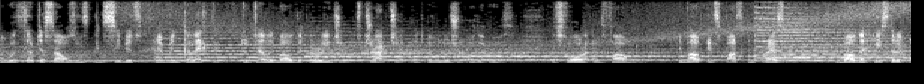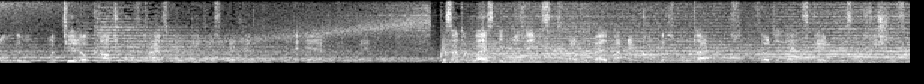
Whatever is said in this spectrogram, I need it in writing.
over 30,000 exhibits have been collected to tell about the origin, structure and evolution of the Earth, its flora and fauna, about its past and present, about the history of the material culture of tribes and peoples inhabiting in the area of Ukraine. The central place in museums is occupied by a complex of dioramas, 30 landscape expositions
